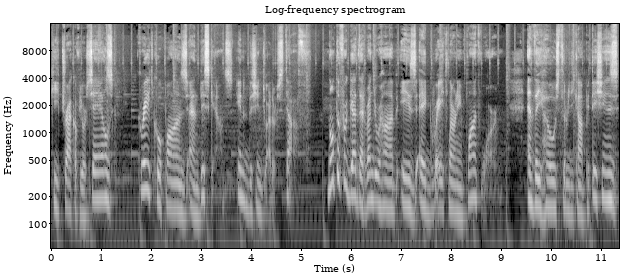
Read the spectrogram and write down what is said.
keep track of your sales, create coupons and discounts, in addition to other stuff. Not to forget that RenderHub is a great learning platform, and they host 3D competitions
